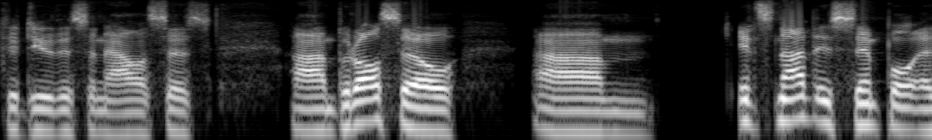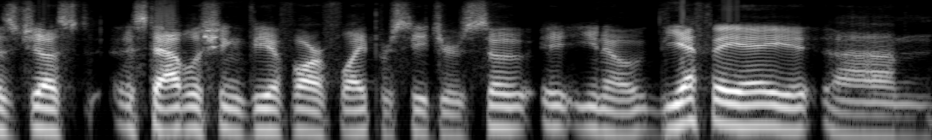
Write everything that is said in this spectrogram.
to do this analysis, um, but also. Um, it's not as simple as just establishing VFR flight procedures. So, it, you know, the FAA, um,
